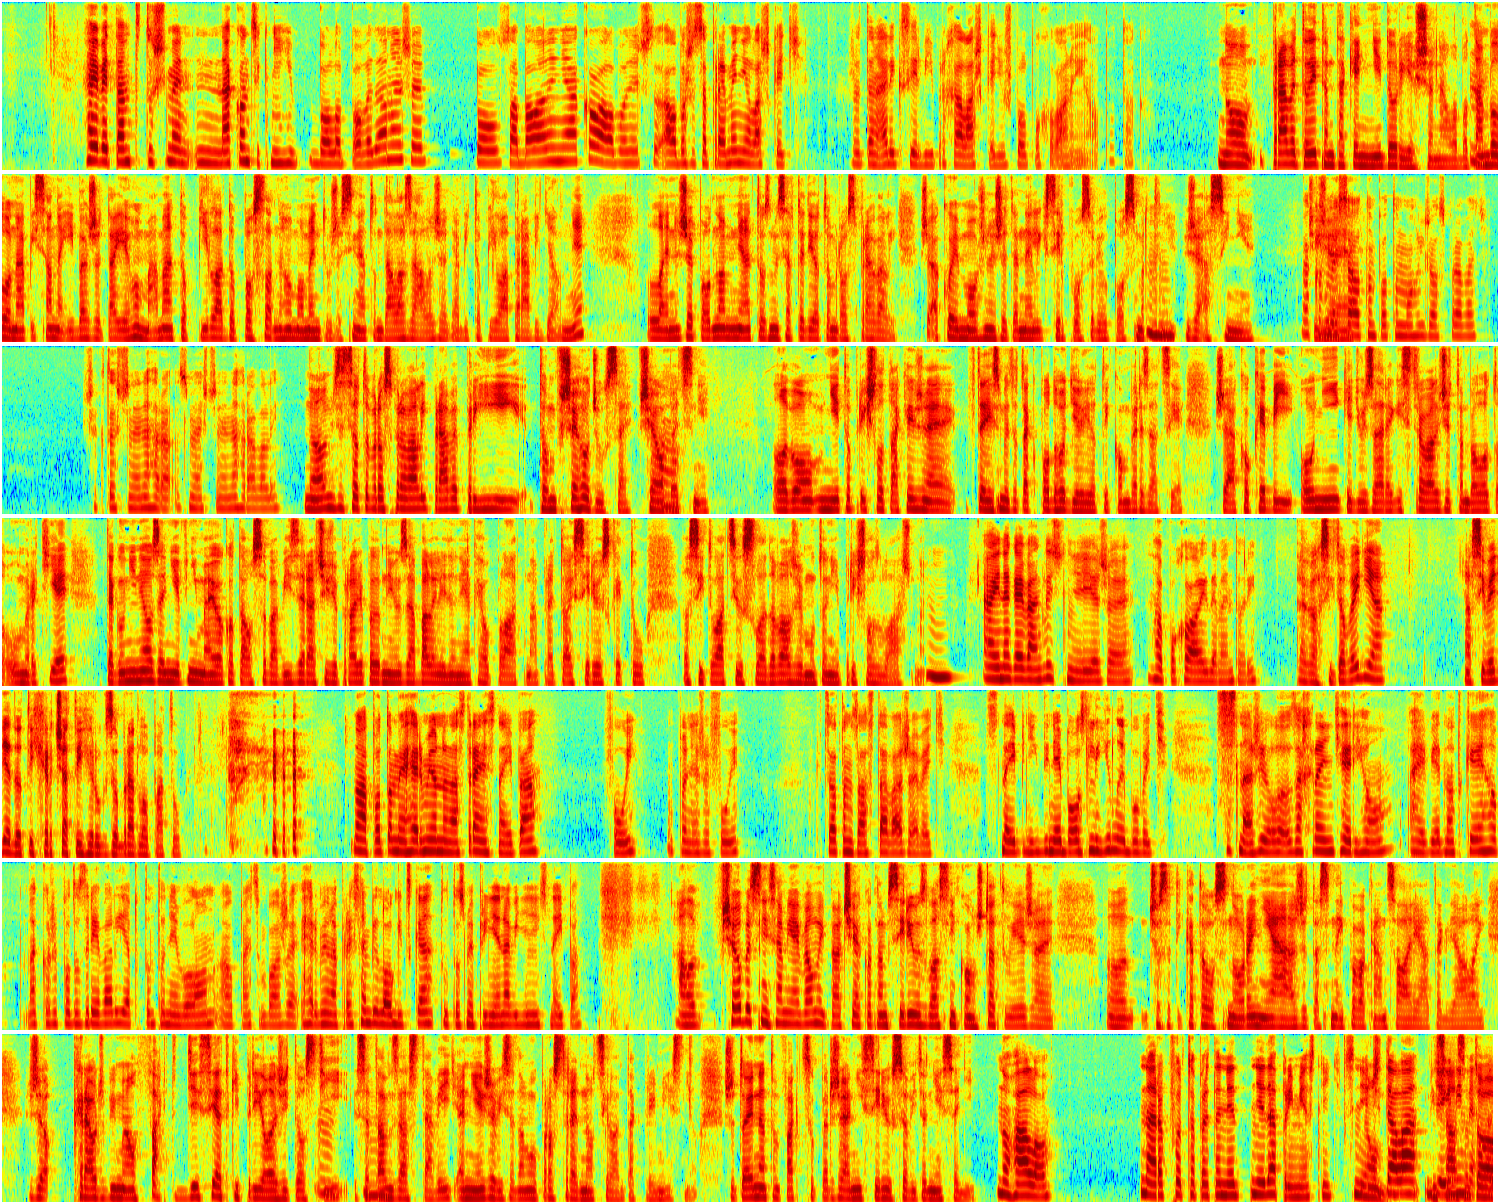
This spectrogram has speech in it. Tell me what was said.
Hej, veď tam to tušíme, na konci knihy bolo povedané, že bol zabalený nejako, alebo, niečo, alebo že sa premenil až keď, že ten elixír vyprchal až keď už bol pochovaný, alebo tak. No práve to je tam také nedoriešené, lebo tam mm. bolo napísané iba, že tá jeho mama to pila do posledného momentu, že si na tom dala záležať, aby to pila pravidelne. Lenže podľa mňa, to sme sa vtedy o tom rozprávali, že ako je možné, že ten elixír pôsobil posmrtne, mm. že asi nie. Ako Čiže... sme sa o tom potom mohli rozprávať? Však to ešte nenahra- sme ešte nenahrávali. No, my sme sa o tom rozprávali práve pri tom všeho džuse, všeobecne. Oh. Lebo mne to prišlo také, že vtedy sme to tak podhodili do tej konverzácie. Že ako keby oni, keď už zaregistrovali, že tam bolo to úmrtie, tak oni naozaj nevnímajú, ako tá osoba vyzerá, čiže pravdepodobne ju zabalili do nejakého plátna. Preto aj Sirius, keď tú situáciu sledoval, že mu to neprišlo zvláštne. Mm. A inak aj v angličtine je, že ho pochovali dementory. Tak asi to vedia. Asi vedia do tých chrčatých rúk zobrať lopatu. no a potom je Hermiona na strane Snape'a. Fuj, úplne, že fuj. Keď sa o tom zastáva, že veď Snape nikdy nebol zlý, lebo veď sa snažil zachrániť Harryho. Aj v jednotke ho akože podozrievali a potom to nebol on. A úplne som bola, že Hermiona presne by logická. Tuto sme pri nenavidení Snape'a. Ale všeobecne sa mi aj veľmi páči, ako tam Sirius vlastne konštatuje, že čo sa týka toho snorenia, že tá Snapeová kancelária a tak ďalej, že Crouch by mal fakt desiatky príležitostí mm. sa tam mm. zastaviť a nie, že by sa tam uprostred noci len tak primiestnil. Že to je na tom fakt super, že ani Siriusovi to nesedí. No halo, na Rockford sa preto ne, nedá primiestniť. Si no, nečítala no, dejiny som to,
